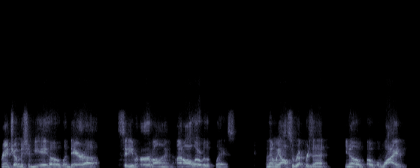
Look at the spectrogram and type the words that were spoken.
Rancho Mission Viejo, Ladera, city of Irvine, and all over the place. And then we also represent, you know, a, a wide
